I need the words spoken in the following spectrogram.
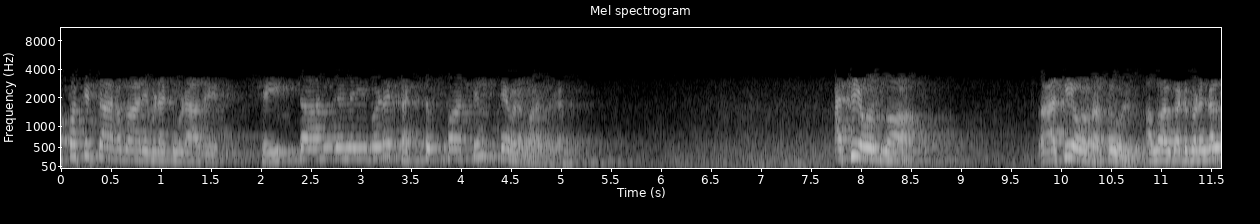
ஒப்பசிட்டாக மாறிவிடக் கூடாது செய்தான்களை விட கட்டுப்பாட்டில் கேவலமானவர்கள். அசியோல்லா அசியோ ரசூல் அல்லாஹ் கட்டுப்படுங்கள்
